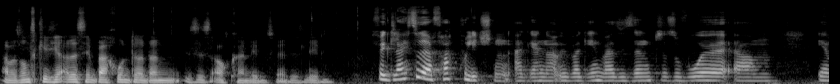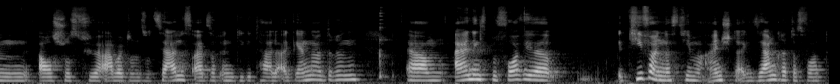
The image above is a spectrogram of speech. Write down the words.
aber sonst geht hier alles den Bach runter, dann ist es auch kein lebenswertes Leben. Will gleich zu der fachpolitischen Agenda übergehen, weil Sie sind sowohl ähm, im Ausschuss für Arbeit und Soziales als auch in digitale Agenda drin. Ähm, allerdings, bevor wir tiefer in das Thema einsteigen, Sie haben gerade das Wort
